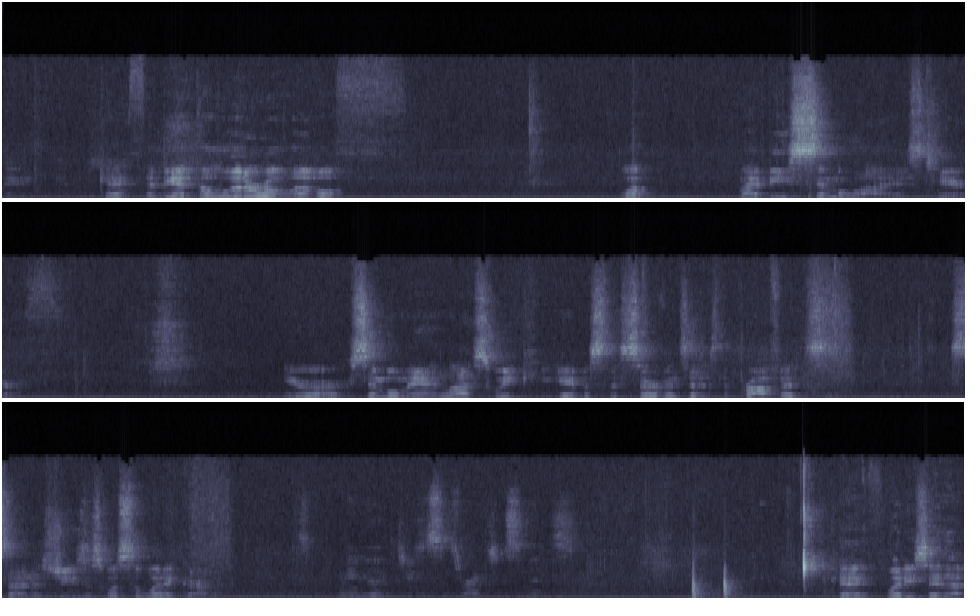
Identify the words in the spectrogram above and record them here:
Maybe. Okay, that'd be at the literal level. What might be symbolized here? You're our symbol man last week. You gave us the servants as the prophets, the son as Jesus. What's the wedding garment? Maybe like Jesus' righteousness. Okay, why do you say that?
